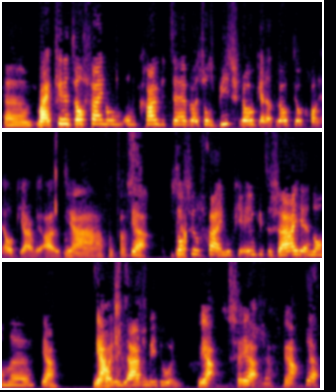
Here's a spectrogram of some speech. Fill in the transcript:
Ehm, maar ik vind het wel fijn om, om kruiden te hebben, zoals bieslook. Ja, dat loopt ook gewoon elk jaar weer uit. Ja, fantastisch. Ja, dus dat Ja. is heel fijn. Hoef je één keer te zaaien en dan eh, ja, Ja, kan je er jaren mee doen. ja zeker. Ja. Ja.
